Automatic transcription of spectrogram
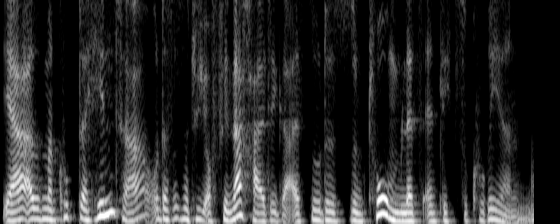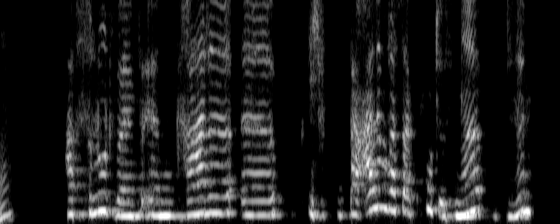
Ja, also man guckt dahinter und das ist natürlich auch viel nachhaltiger, als nur das Symptom letztendlich zu kurieren. Ne? Absolut, weil ähm, gerade äh, ich, bei allem, was akut ist, ne, sind,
